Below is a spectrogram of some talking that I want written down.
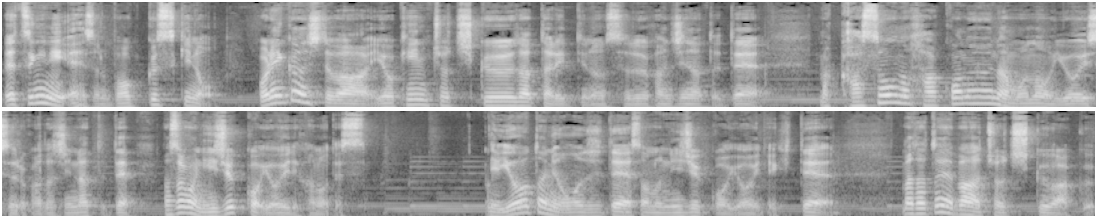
で次に、えー、そのボックス機能。これに関しては預金貯蓄だったりっていうのをする感じになってて、まあ、仮想の箱のようなものを用意する形になってて、まあ、そこ20個用意で可能です。で用途に応じてその20個用意できて、まあ、例えば貯蓄枠っ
